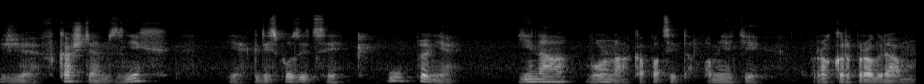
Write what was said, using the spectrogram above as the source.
že v každém z nich je k dispozici úplně jiná volná kapacita paměti pro program.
